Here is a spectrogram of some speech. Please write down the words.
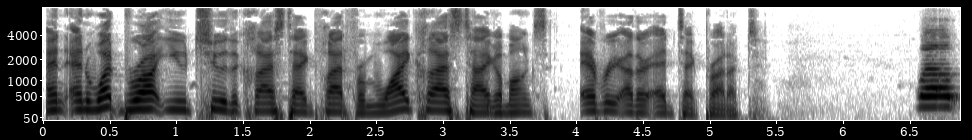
And and what brought you to the ClassTag platform? Why ClassTag amongst every other EdTech product? Well,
